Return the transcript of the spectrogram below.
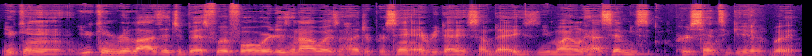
you can you can realize that your best foot forward isn't always hundred percent every day. Some days you might only have seventy percent to give, but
